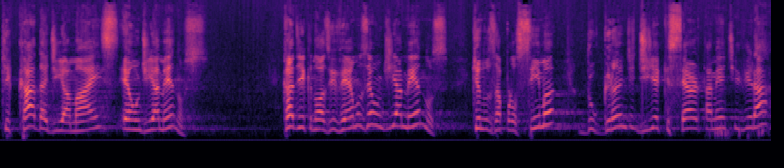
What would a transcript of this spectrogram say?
que cada dia mais é um dia menos. Cada dia que nós vivemos é um dia menos que nos aproxima do grande dia que certamente virá.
